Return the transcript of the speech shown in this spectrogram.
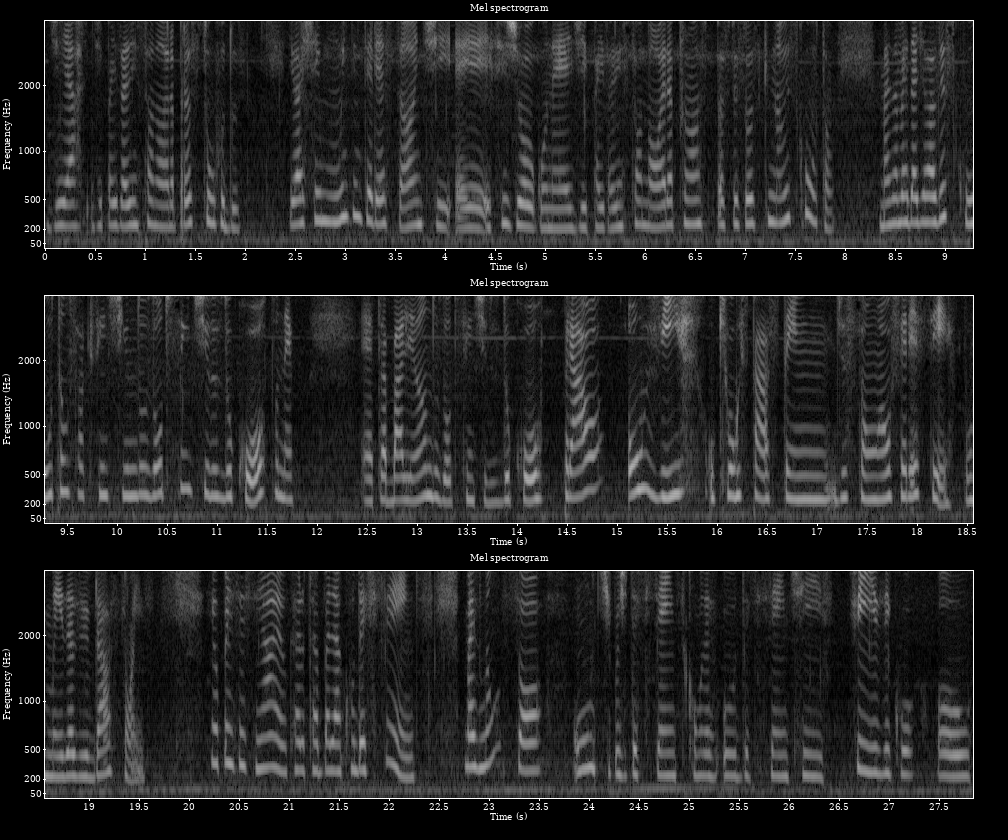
de, de paisagem sonora para surdos. Eu achei muito interessante é, esse jogo né, de paisagem sonora para as pessoas que não escutam. Mas na verdade elas escutam, só que sentindo os outros sentidos do corpo, né, é, trabalhando os outros sentidos do corpo para ouvir o que o espaço tem de som a oferecer por meio das vibrações. Eu pensei assim, ah, eu quero trabalhar com deficientes, mas não só um tipo de deficientes, como o deficiente físico, ou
